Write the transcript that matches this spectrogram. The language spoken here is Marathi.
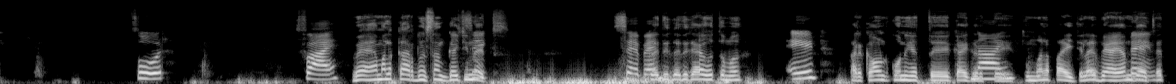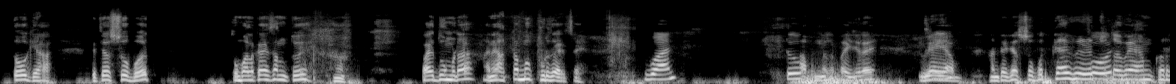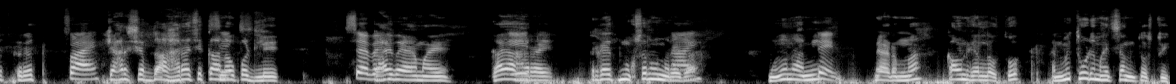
four, five, व्यायामाला कारण सांगायची six, seven, कधी कधी काय होतं मग? Eight, अरे काउंट कोण घेतंय काय करतंय. तुम्हाला पाहिजे व्यायाम Ten. आहे, तो घ्या. त्याच्यासोबत तुम्हाला काय सांगतोय? हां. पाय दुमडा आणि आता मग पुढे जायचं आहे one, two, आपल्याला पाहिजे व्यायाम आणि त्याच्यासोबत काय वेळ. होता व्यायाम करत करत five, चार शब्द आहाराचे Six. पडले काय व्यायाम आहे काय. आहार आहे तर काय नुकसान होणार आहे का म्हणून आम्ही. मॅडमना काउंट घ्यायला लावतो आणि मी थोडी माहिती सांगतो असतोय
